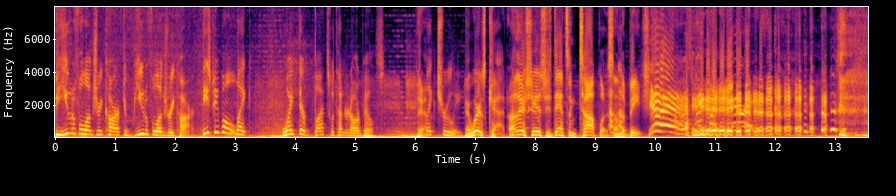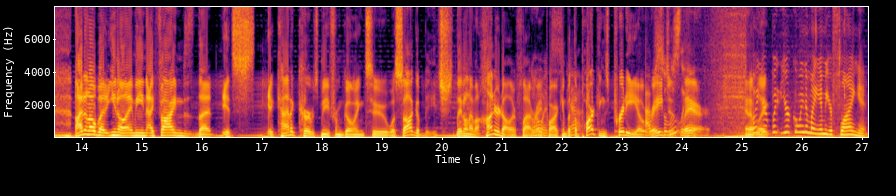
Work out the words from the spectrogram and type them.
beautiful luxury car after beautiful luxury car. These people like wipe their butts with $100 bills. Yeah. Like truly. And where's Cat? Oh, there she is. She's dancing topless on the beach. Yeah. I don't know, but you know, I mean, I find that it's it kind of curbs me from going to Wasaga Beach. They don't have a hundred dollar flat No, rate parking, but the parking's pretty outrageous Absolutely. there. And I'm But you're but you're going to Miami. You're flying in.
